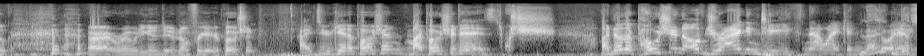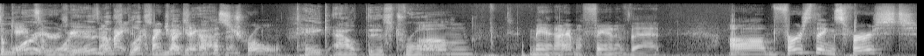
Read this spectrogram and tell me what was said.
okay. All right, Roy, what are you going to do? Don't forget your potion. I do get a potion. My potion is whoosh, another potion of dragon teeth. Now I can Now you go can ahead get and some gain warriors, some warriors. dude. I Let's- might, let's I might try to it take out this troll. Take out this troll. Um, man, I am a fan of that. Um, first things first,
